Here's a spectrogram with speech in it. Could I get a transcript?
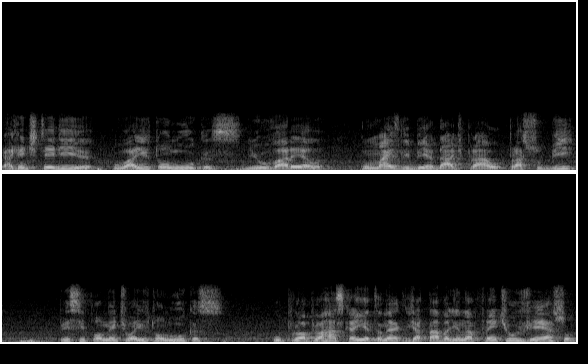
A gente teria o Ayrton Lucas e o Varela com mais liberdade para subir, principalmente o Ayrton Lucas. O próprio Arrascaeta, né, já estava ali na frente, e o Gerson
